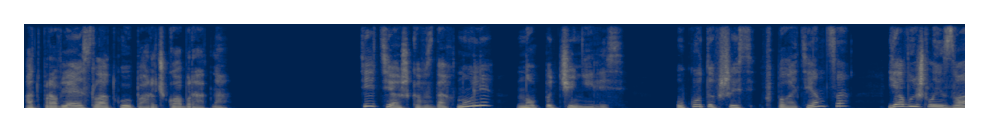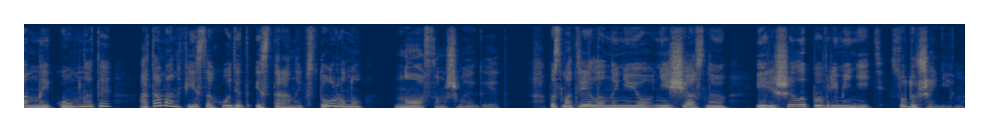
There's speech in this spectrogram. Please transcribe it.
отправляя сладкую парочку обратно. Те тяжко вздохнули, но подчинились. Укутавшись в полотенце, я вышла из ванной комнаты, а там Анфиса ходит из стороны в сторону, носом шмыгает. Посмотрела на нее несчастную и решила повременить с удушением.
